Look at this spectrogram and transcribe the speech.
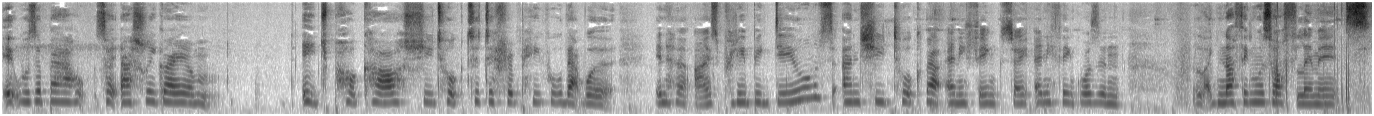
it was about so Ashley Graham each podcast she talked to different people that were in her eyes pretty big deals and she'd talk about anything so anything wasn't like nothing was off limits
